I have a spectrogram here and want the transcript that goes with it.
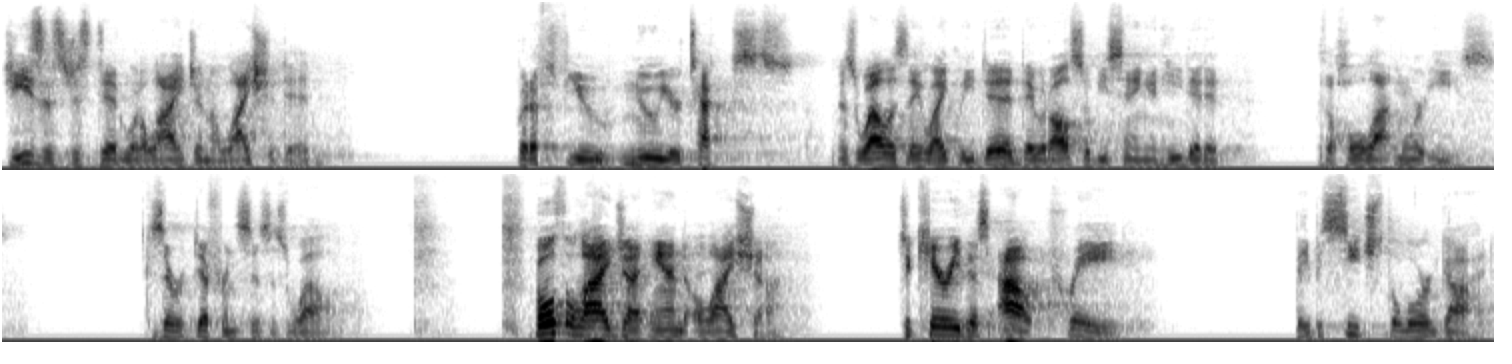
Jesus just did what Elijah and Elisha did. But if you knew your texts as well as they likely did, they would also be saying, and he did it with a whole lot more ease. Because there were differences as well. Both Elijah and Elisha, to carry this out, prayed. They beseeched the Lord God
